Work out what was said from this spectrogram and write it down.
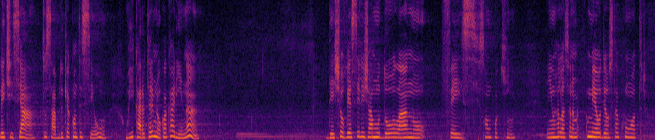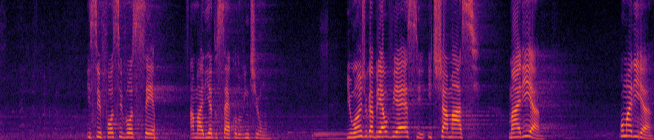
Letícia, tu sabe do que aconteceu? O Ricardo terminou com a Karina. Deixa eu ver se ele já mudou lá no Face, só um pouquinho. Em um relacionamento. Meu Deus, tá com outra. E se fosse você, a Maria do século 21? E o anjo Gabriel viesse e te chamasse, Maria, ô Maria,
